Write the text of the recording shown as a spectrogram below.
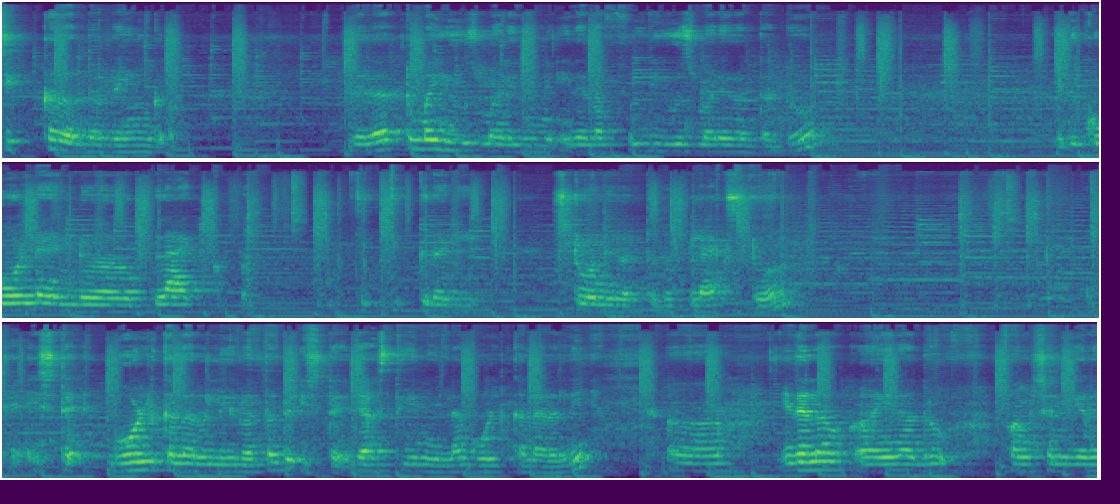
ಚಿಕ್ಕದೊಂದು ರಿಂಗ್ ಇದೆಲ್ಲ ತುಂಬ ಯೂಸ್ ಮಾಡಿದ್ದೀನಿ ಇದೆಲ್ಲ ಫುಲ್ ಯೂಸ್ ಮಾಡಿರೋಂಥದ್ದು ಇದು ಗೋಲ್ಡ್ ಆ್ಯಂಡ್ ಬ್ಲ್ಯಾಕ್ ಚಿಕ್ಕದಾಗಿ ಸ್ಟೋನ್ ಇರುವಂಥದ್ದು ಬ್ಲ್ಯಾಕ್ ಸ್ಟೋನ್ ಓಕೆ ಇಷ್ಟೇ. ಗೋಲ್ಡ್ ಕಲರಲ್ಲಿ ಇರುವಂಥದ್ದು ಇಷ್ಟೇ. ಜಾಸ್ತಿ ಏನಿಲ್ಲ ಗೋಲ್ಡ್ ಕಲರಲ್ಲಿ ಇದೆಲ್ಲ ಏನಾದರೂ ಫಂಕ್ಷನ್ಗೆಲ್ಲ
